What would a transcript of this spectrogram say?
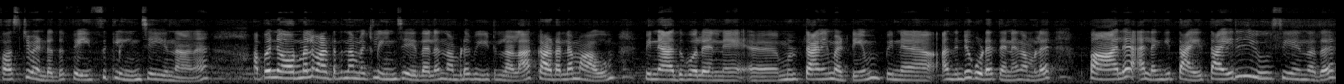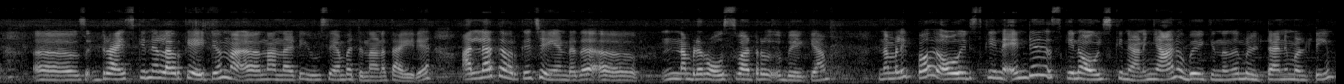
ഫസ്റ്റ് വേണ്ടത് ഫേസ് ക്ലീൻ ചെയ്യുന്നതാണ്. അപ്പോൾ നോർമൽ വാട്ടർ നമ്മൾ ക്ലീൻ ചെയ്താൽ നമ്മുടെ വീട്ടിലുള്ള കടലമാവും പിന്നെ അതുപോലെ തന്നെ മുൾട്ടാനി മട്ടിയും പിന്നെ അതിന്റെ കൂടെ തന്നെ നമ്മൾ പാൽ അല്ലെങ്കിൽ തൈര് തൈര് യൂസ് ചെയ്യുന്നത് ഡ്രൈ സ്കിൻ ഉള്ളവർക്ക് ഏറ്റവും നന്നായിട്ട് യൂസ് ചെയ്യാൻ പറ്റുന്നതാണ് തൈര്. അല്ലാത്തവർക്ക് ചെയ്യേണ്ടത് നമ്മുടെ റോസ് വാട്ടർ ഉപയോഗിക്കാം. നമ്മളിപ്പോൾ ഓയിൽ സ്കിൻ എന്റെ സ്കിൻ ഓയിൽ സ്കിന്നാണ് ഞാൻ ഉപയോഗിക്കുന്നത് മിൾട്ടാനി മിൾട്ടിയും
